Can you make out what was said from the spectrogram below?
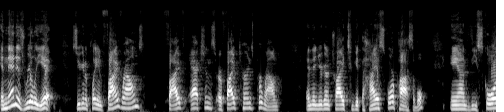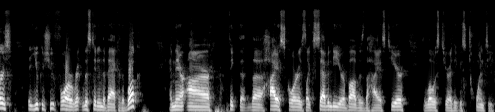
And that is really it. So you're going to play in five rounds, five actions or five turns per round, and then you're going to try to get the highest score possible. And the scores that you can shoot for are listed in the back of the book. And there are, I think the, the highest score is like 70 or above is the highest tier. The lowest tier, I think, is 20.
